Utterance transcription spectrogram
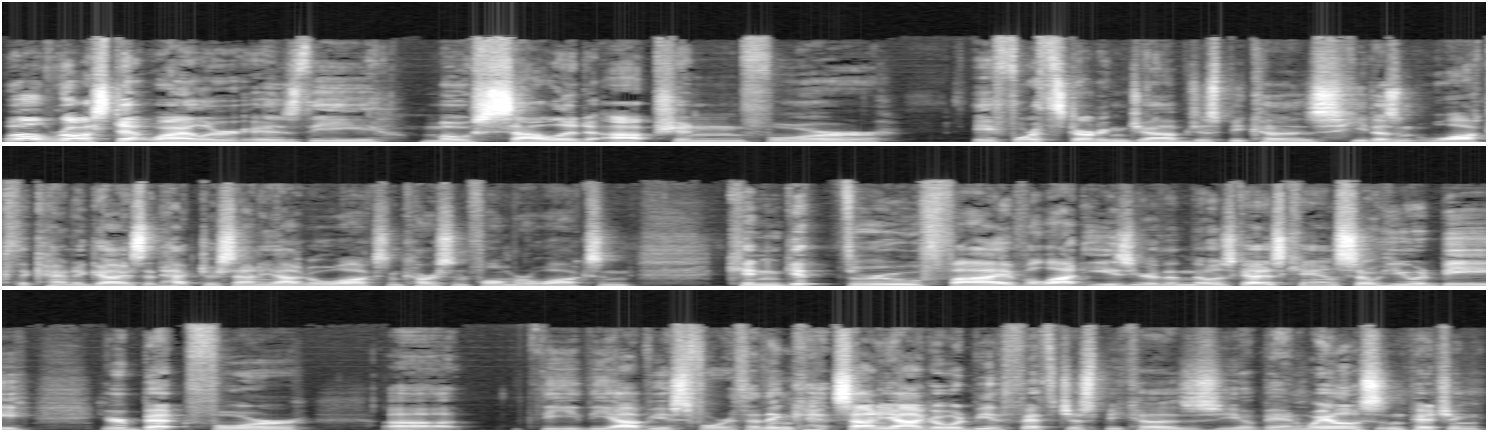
Well, Ross Detwiler is the most solid option for a fourth starting job just because he doesn't walk the kind of guys that Hector Santiago walks and Carson Fulmer walks and can get through five a lot easier than those guys can. So he would be your bet for uh, the the obvious fourth. I think Santiago would be the fifth just because you know Banuelos isn't pitching,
